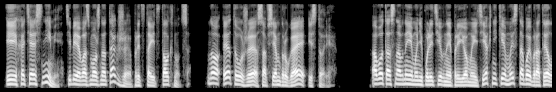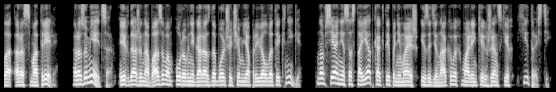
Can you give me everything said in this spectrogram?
И хотя с ними тебе, возможно, также предстоит столкнуться, но это уже совсем другая история. А вот основные манипулятивные приемы и техники мы с тобой, брателло, рассмотрели. Разумеется, их даже на базовом уровне гораздо больше, чем я привел в этой книге. Но все они состоят, как ты понимаешь, из одинаковых маленьких женских хитростей.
